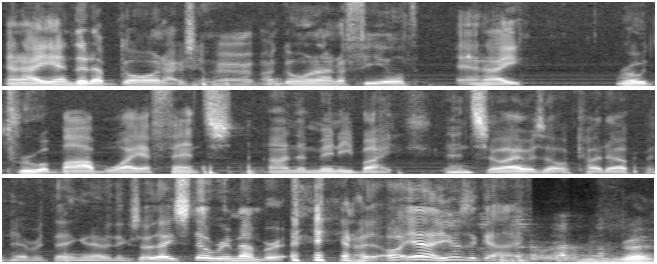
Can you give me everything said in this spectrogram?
And I ended up going, I was I'm going on a field, and I rode through a barbed wire fence on the mini bike. And so I was all cut up and everything and everything. So they still remember it. and I, oh, yeah, he was a guy. Good.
